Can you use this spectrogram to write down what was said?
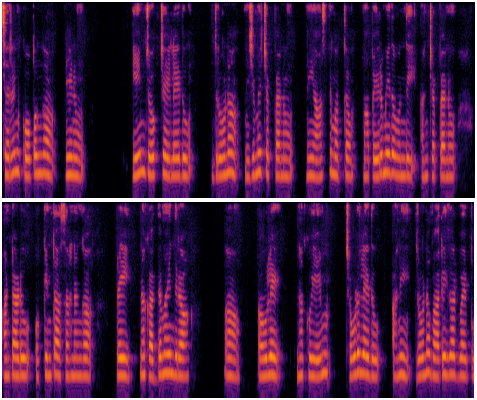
చరణ్ కోపంగా నేను ఏం జోక్ చేయలేదు. ద్రోణ నిజమే చెప్పాను. నీ ఆస్తి మొత్తం మా పేరు మీద ఉంది అని చెప్పాను అంటాడు ఒకింత అసహనంగా. రేయ్ నాకు అర్థమైందిరా. ఆ అవులే నాకు ఏం చూడలేదు అని ద్రోణ బాడీగార్డ్ వైపు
